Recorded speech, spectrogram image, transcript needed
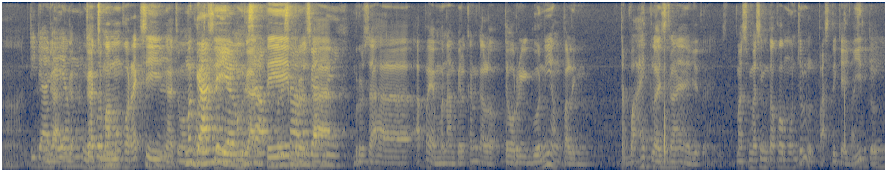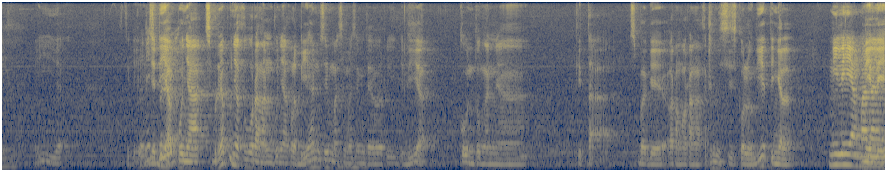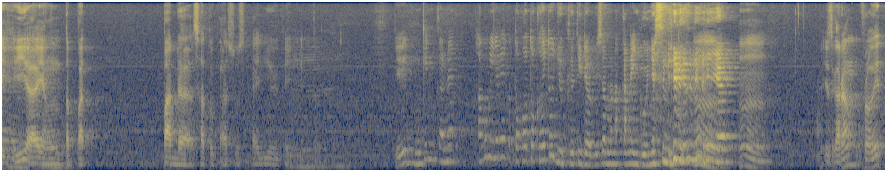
Eh, Hmm. Tidak ada nggak- yang nggak- nggak cuma meng- mengkoreksi Hmm. nggak cuma Mengganti mengkoreksi, ya, berusaha- mengganti berusaha berusaha mengganti. berusaha apa ya menampilkan kalau teori gue nih yang paling terbaik lah istilahnya gitu masing-masing tokoh muncul pasti kayak Pasti gitu kayak gitu. iya Berarti jadi ya punya sebenarnya punya kekurangan punya kelebihan sih masing-masing teori jadi ya keuntungannya kita sebagai orang-orang akademisi psikologi ya tinggal milih yang mana milih iya yang tepat pada satu kasus aja kayak gitu. Jadi mungkin karena aku mikirnya tokoh-tokoh itu juga tidak bisa menekan egonya sendiri-sendiri ya hmm. ya. Sekarang Freud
